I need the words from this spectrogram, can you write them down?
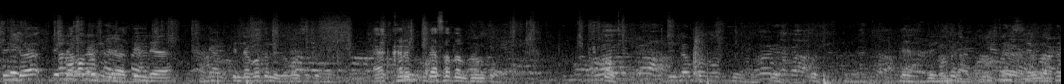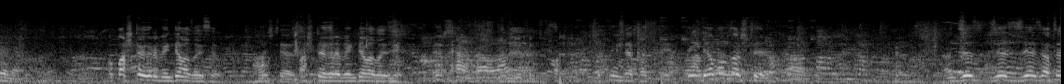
তিনটা কত নিবে নিবে কত তুমি দাম পাঁচ টাকা করে ব্যাংকটা বাজাইছে। পাঁচ টাকা করে ব্যাংকটা বাজাইছে। তিনটা তিনটা পঞ্চাশ যে যে যে যাতে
